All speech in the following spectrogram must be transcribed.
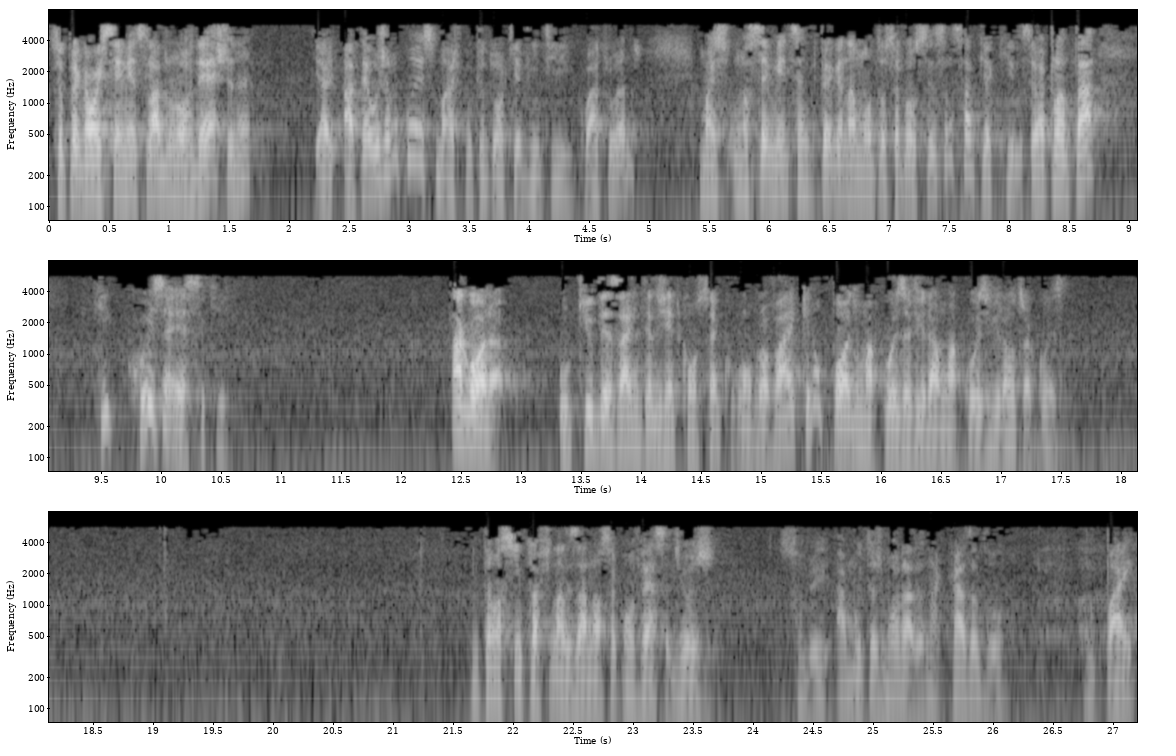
se eu pegar umas sementes lá do Nordeste, né? E até hoje eu não conheço mais, porque eu estou aqui há 24 anos. Mas uma semente, se a gente pega na mão e trouxer para você, você não sabe o que é aquilo. Você vai plantar, que coisa é essa aqui? Agora, o que o design inteligente consegue comprovar é que não pode uma coisa virar uma coisa e virar outra coisa. Então, assim, para finalizar a nossa conversa de hoje, sobre há muitas moradas na casa do, do Pai,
